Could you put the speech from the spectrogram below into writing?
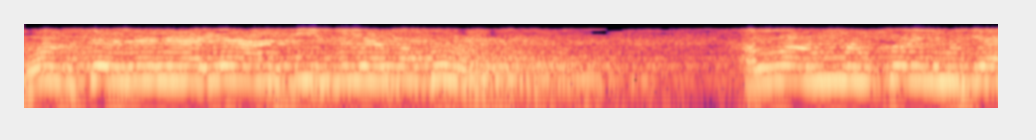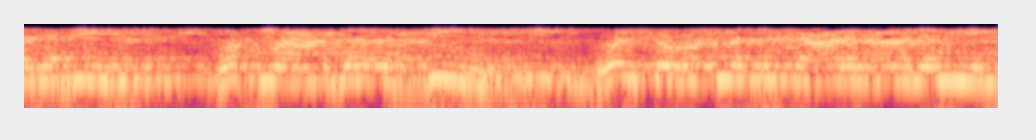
واغفر لنا يا عزيز يا غفور. اللهم انصر المجاهدين واقمع أعداء الدين وانشر رحمتك على العالمين.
